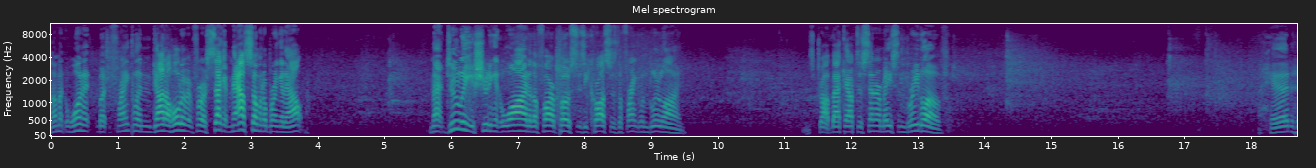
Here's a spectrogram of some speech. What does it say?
Summit won it, but Franklin got a hold of it for a second. Now Summit will bring it out. Matt Dooley is shooting it wide of the far post as he crosses the Franklin blue line. It's dropped back out to center Mason Breedlove. Ahead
